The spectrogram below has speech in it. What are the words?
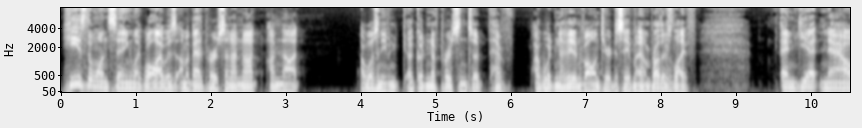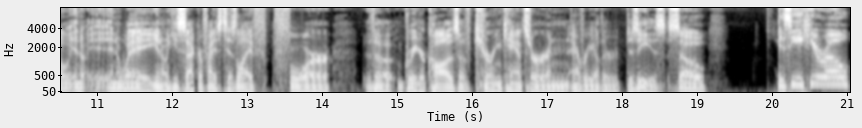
he's the one saying like, "Well, I was I'm a bad person. I'm not I'm not I wasn't even a good enough person to have I wouldn't have even volunteered to save my own brother's life." And yet now in a, in a way, you know, he sacrificed his life for the greater cause of curing cancer and every other disease. So is he a hero?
